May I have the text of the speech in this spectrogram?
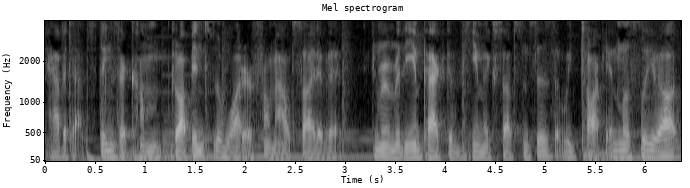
habitats, things that come drop into the water from outside of it. Remember the impact of humic substances that we talk endlessly about.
